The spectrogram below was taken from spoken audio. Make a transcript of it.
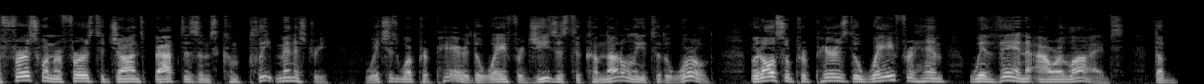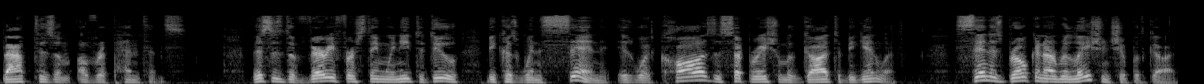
first one refers to John's baptism's complete ministry, which is what prepared the way for Jesus to come not only to the world, but also prepares the way for him within our lives, the baptism of repentance. This is the very first thing we need to do because when sin is what caused the separation with God to begin with. Sin has broken our relationship with God.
